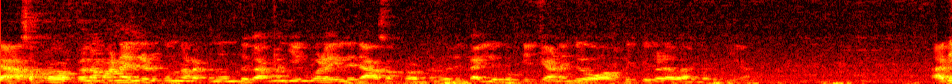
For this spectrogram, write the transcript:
രാസപ്രവർത്തനമാണ് എല്ലായിടത്തും നടക്കുന്നത്. എന്ത് കർമ്മം ചെയ്യുമ്പോൾ അതിൽ രാസപ്രവർത്തനം. ഒരു കല്ല് പൊട്ടിക്കുകയാണെങ്കിൽ ഓർബിറ്റുകളെ വേർപെടുത്തുകയാണ് അത്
